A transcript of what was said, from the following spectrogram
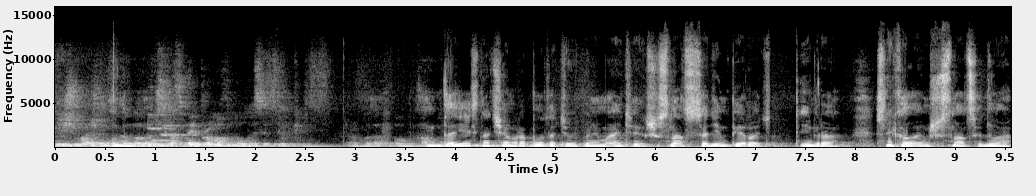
більше майже годину, один штрафний промахнулися тільки. Богдан Павлович. Да есть над чем работать, вы понимаете. 16-1 первая игра с Николаем, 16-2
